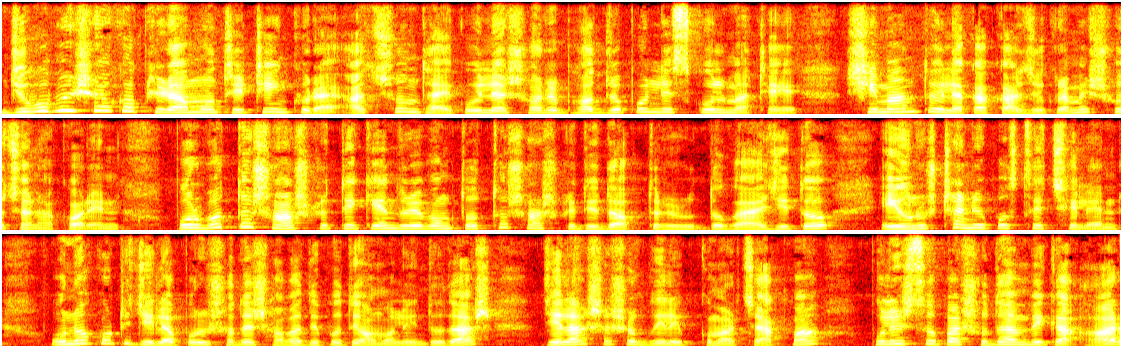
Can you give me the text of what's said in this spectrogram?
যুব বিষয়ক ও ক্রীড়ামন্ত্রী টিঙ্কু রায় আজ সন্ধ্যায় কৈলাসহরের ভদ্রপল্লী স্কুল মাঠে সীমান্ত এলাকা কার্যক্রমের সূচনা করেন। পূর্বোত্তর সংস্কৃতি কেন্দ্র এবং তথ্য সংস্কৃতি দপ্তরের উদ্যোগে আয়োজিত এই অনুষ্ঠানে উপস্থিত ছিলেন ঊনকোটি জেলা পরিষদের সভাধিপতি অমলেন্দু দাস, জেলা শাসক Dilip Kumar Chakma, police super Sudhambika R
